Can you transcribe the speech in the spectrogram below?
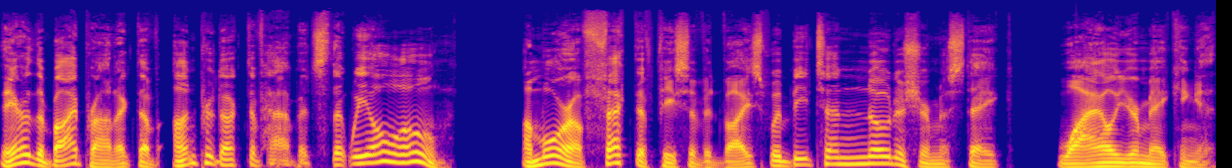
They are the byproduct of unproductive habits that we all own. A more effective piece of advice would be to notice your mistake while you're making it.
